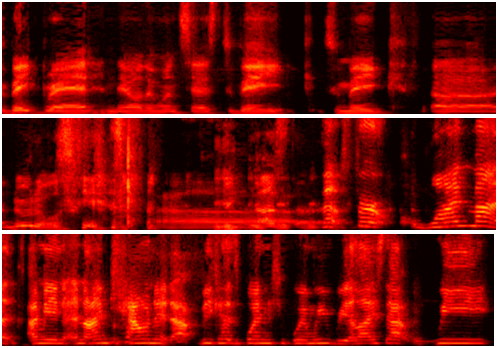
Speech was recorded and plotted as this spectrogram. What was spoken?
to bake bread, and the other one says to bake to make uh, noodles. Pasta. But for one month, I mean, and I counted up because when when we realized that we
